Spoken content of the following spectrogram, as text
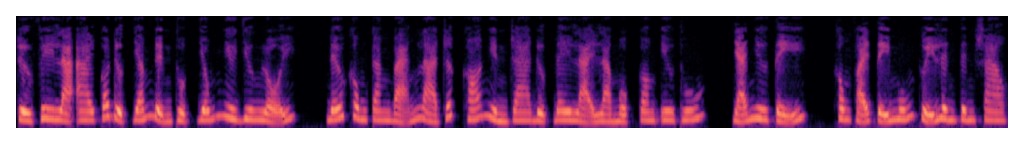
trừ phi là ai có được giám định thuật giống như dương lỗi, nếu không căn bản là rất khó nhìn ra được đây lại là một con yêu thú, nhã như tỷ, không phải tỷ muốn thủy linh tinh sao?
